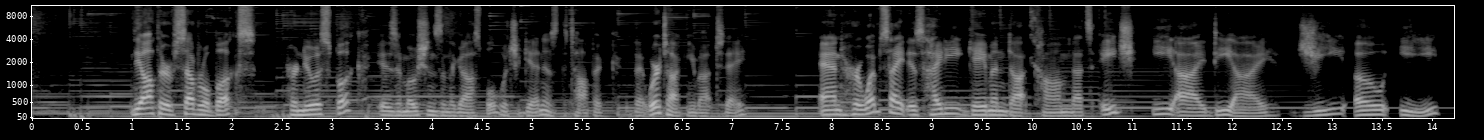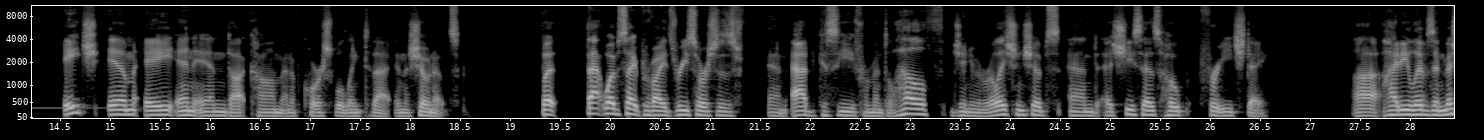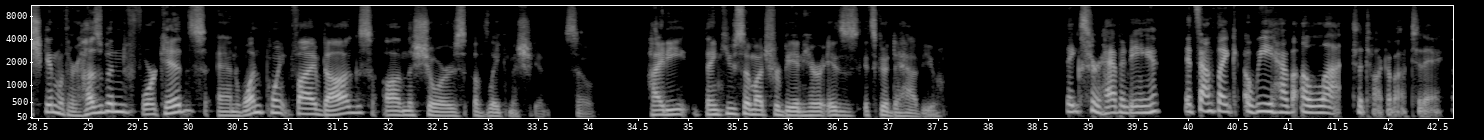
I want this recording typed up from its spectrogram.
The author of several books, her newest book is Emotions in the Gospel, which again is the topic that we're talking about today. And her website is HeidiGoehmann.com. That's H E I D I G O E H M A N N.com. And of course, we'll link to that in the show notes. But that website provides resources and advocacy for mental health, genuine relationships, and as she says, hope for each day. Uh, Heidi lives in Michigan with her husband, four kids, and 1.5 dogs on the shores of Lake Michigan. So, Heidi, thank you so much for being here. It's, it's good to have you. Thanks for having me. It sounds like we have a lot to talk about today.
